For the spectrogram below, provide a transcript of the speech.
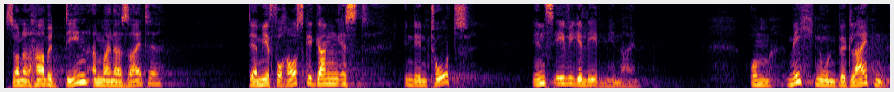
sondern habe den an meiner Seite, der mir vorausgegangen ist in den Tod, ins ewige Leben hinein, um mich nun begleiten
